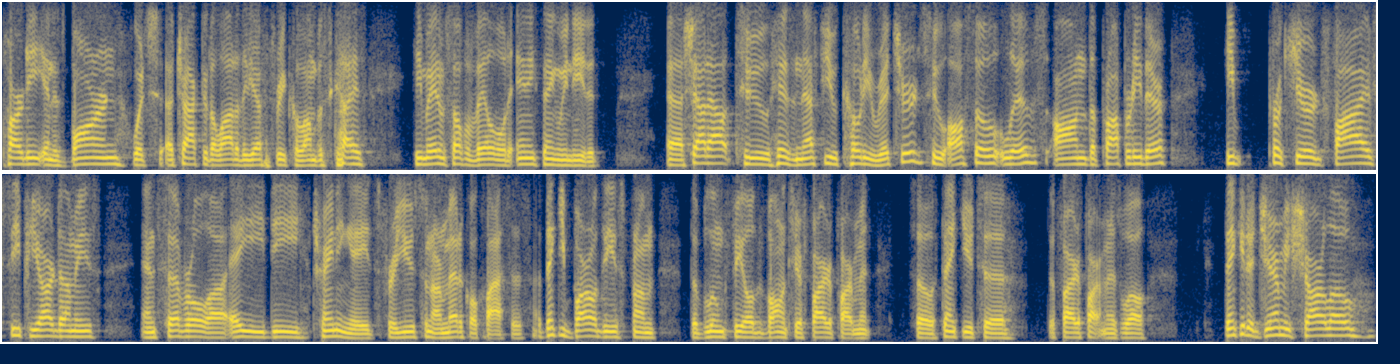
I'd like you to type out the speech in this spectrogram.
party in his barn, which attracted a lot of the F3 Columbus guys. He made himself available to anything we needed. Uh, shout out to his nephew Cody Richards, who also lives on the property there. He procured five CPR dummies and several uh, AED training aids for use in our medical classes. I think he borrowed these from the Bloomfield Volunteer Fire Department. So thank you to the fire department as well. Thank you to Jeremy Charlo,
